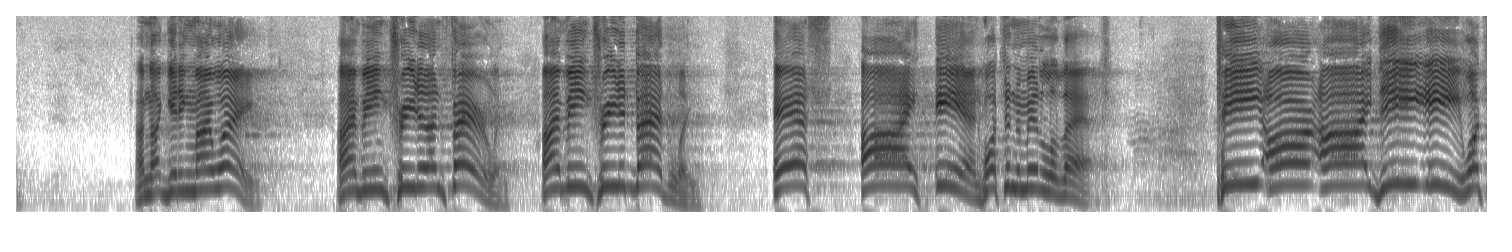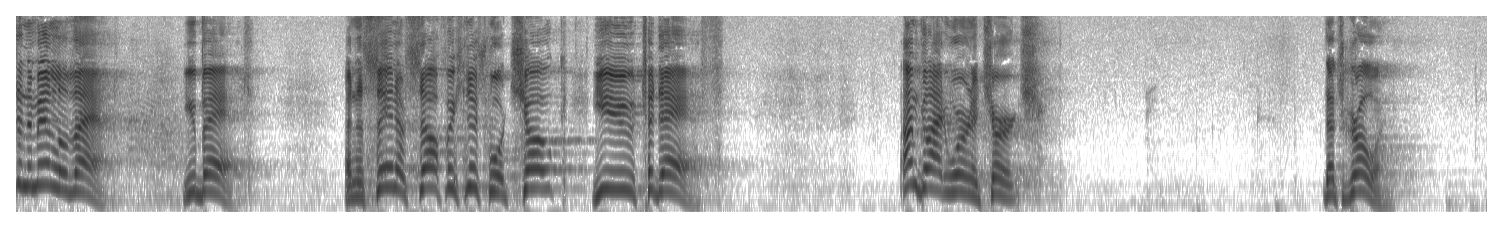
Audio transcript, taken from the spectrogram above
I'm not getting my way. I'm being treated unfairly. I'm being treated badly. S I N. What's in the middle of that? P R I D E. What's in the middle of that? You bet. And the sin of selfishness will choke you to death. I'm glad we're in a church that's growing.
